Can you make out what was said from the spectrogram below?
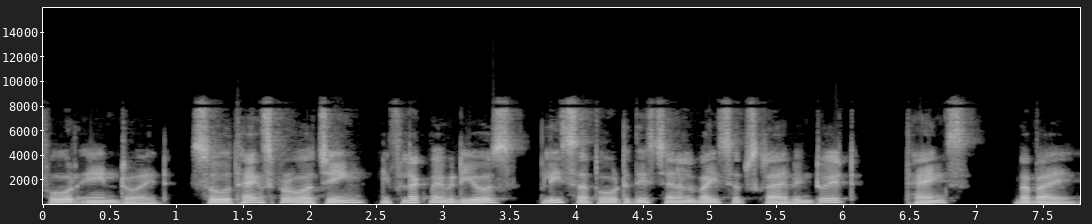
for Android. So thanks for watching. If you like my videos, please support this channel by subscribing to it. Thanks. Bye bye.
